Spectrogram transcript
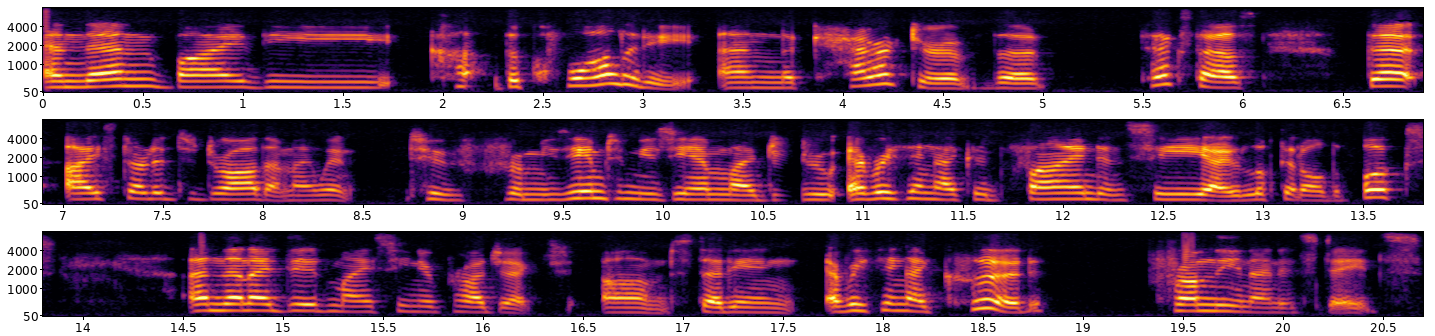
and then by the the quality and the character of the textiles that I started to draw them. I went to from museum to museum. I drew everything I could find and see. I looked at all the books and then I did my senior project um, studying everything I could from the United States.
